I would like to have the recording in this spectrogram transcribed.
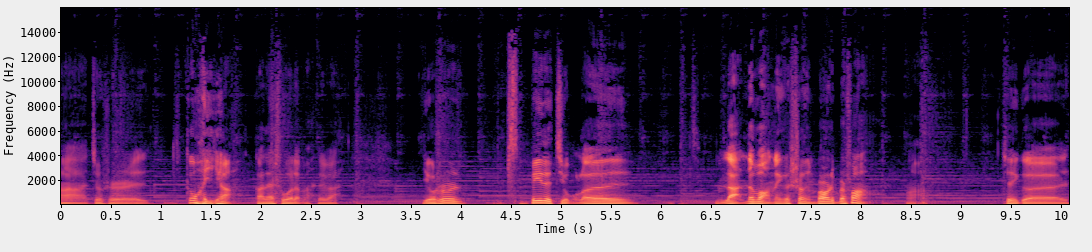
啊，就是跟我一样，刚才说的嘛，对吧？有时候背的久了，懒得往那个摄影包里边放啊。这个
